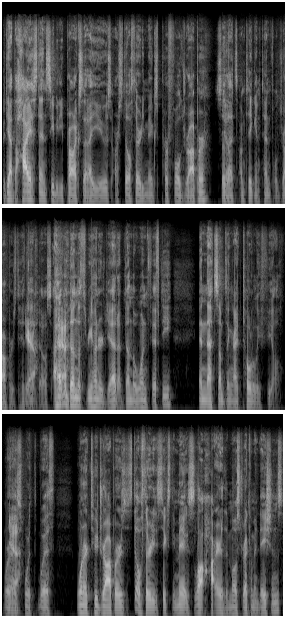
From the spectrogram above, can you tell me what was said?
but yeah, the highest end CBD products that I use are still 30 mgs per full dropper. So Yeah. that's I'm taking 10 full droppers to hit Yeah. that dose. I Yeah. haven't done the 300 yet. I've done the 150, and that's something I totally feel. Whereas with with one or two droppers, still 30 to 60 mgs, it's a lot higher than most recommendations.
